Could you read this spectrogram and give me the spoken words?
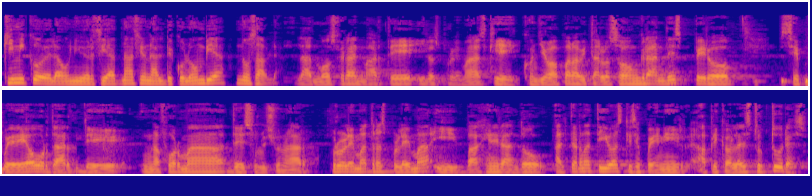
químico de la Universidad Nacional de Colombia, nos habla. La atmósfera en Marte y los problemas que conlleva para habitarlo son grandes, pero se puede abordar de una forma de solucionar problema tras problema y va generando alternativas que se pueden ir aplicando a las estructuras.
